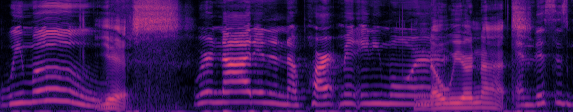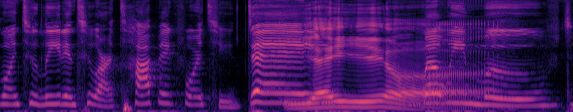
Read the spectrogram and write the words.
we moved. Yes. We're not in an apartment anymore. No, we are not. And this is going to lead into our topic for today. yeah, yeah. But we moved.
